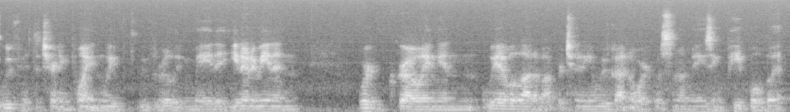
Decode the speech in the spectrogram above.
we've hit the turning point and we've we've really made it. You know what I mean? And we're growing and we have a lot of opportunity and we've gotten to work with some amazing people. But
